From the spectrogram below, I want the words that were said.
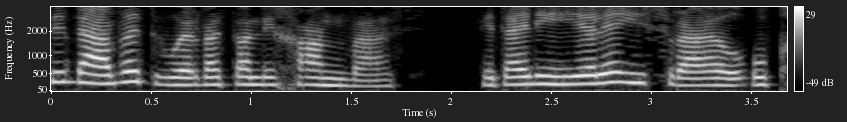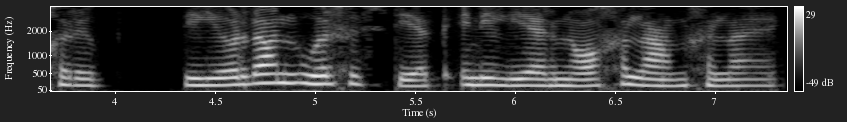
Toe David oor wat aan die gang was, het hij die hele Israël opgeroep, die Jordaan oorgesteek en die leer na gelam geleid.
